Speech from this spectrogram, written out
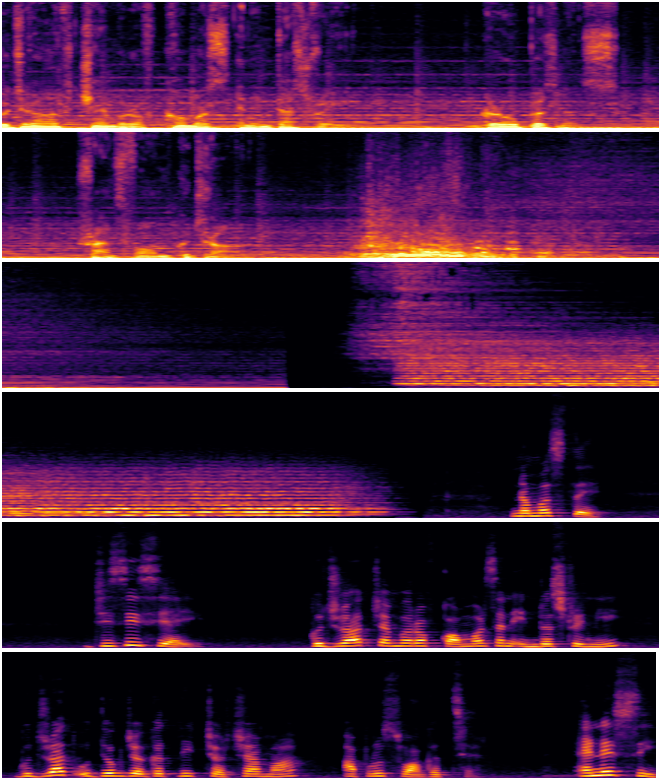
Gujarat chamber of commerce and industry grow business transform Gujarat નમસ્તે GCCI Gujarat chamber of commerce and ઇન્ડસ્ટ્રીની ગુજરાત ઉદ્યોગ જગતની ચર્ચામાં આપણું સ્વાગત છે. એનએસસી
